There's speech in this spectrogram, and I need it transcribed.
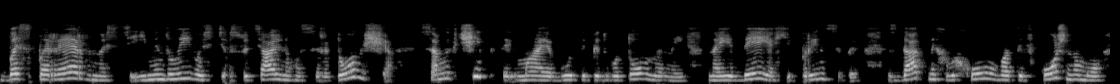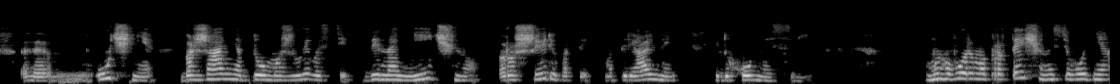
безперервності і мінливості соціального середовища Саме вчитель має бути підготовлений на ідеях і принципах, здатних виховувати в кожному е, учні бажання до можливості динамічно розширювати матеріальний і духовний світ. Ми говоримо про те, що на сьогодні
